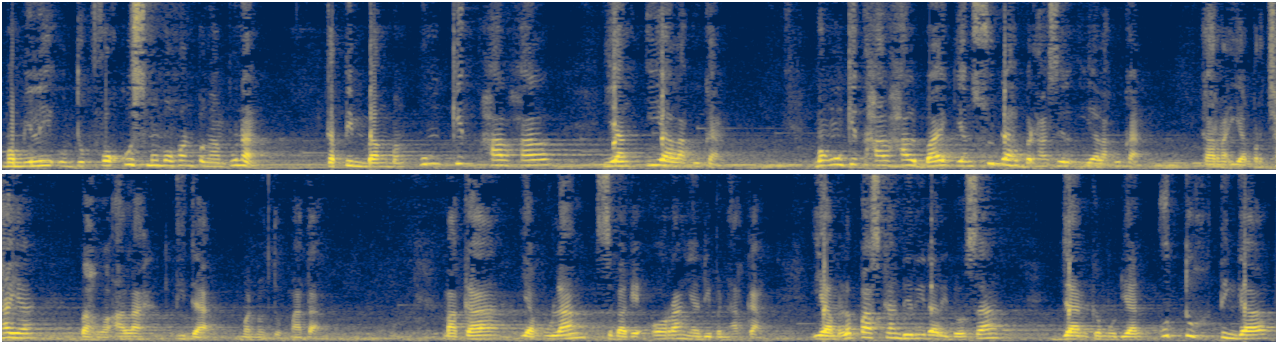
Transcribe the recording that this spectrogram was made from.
memilih untuk fokus memohon pengampunan ketimbang mengungkit hal-hal yang ia lakukan. Mengungkit hal-hal baik yang sudah berhasil ia lakukan karena ia percaya bahwa Allah tidak menutup mata. Maka ia pulang sebagai orang yang dibenarkan. Ia melepaskan diri dari dosa dan kemudian utuh tinggal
